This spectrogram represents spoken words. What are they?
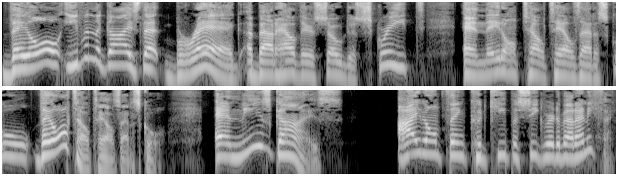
They all, even the guys that brag about how they're so discreet and they don't tell tales out of school, they all tell tales out of school. And these guys, I don't think could keep a secret about anything.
